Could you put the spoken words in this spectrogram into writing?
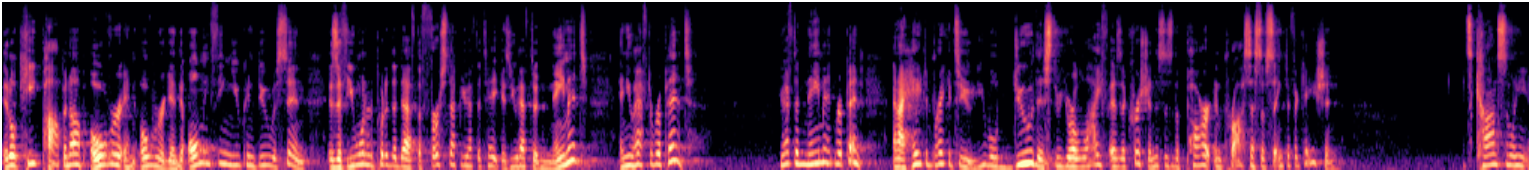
It'll keep popping up over and over again. The only thing you can do with sin is if you wanted to put it to death, the first step you have to take is you have to name it and you have to repent. You have to name it and repent. And I hate to break it to you, you will do this through your life as a Christian. This is the part and process of sanctification. It's constantly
